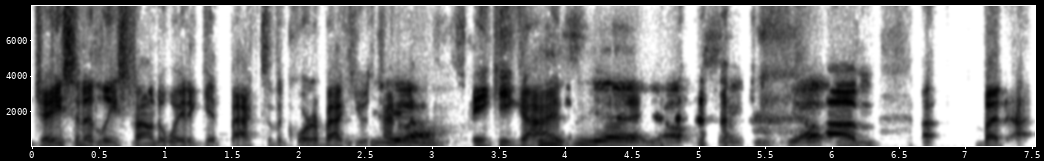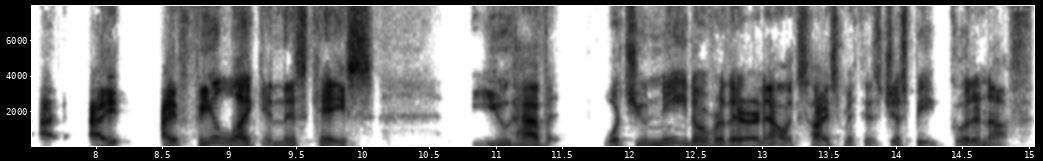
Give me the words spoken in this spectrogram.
Jason at least found a way to get back to the quarterback. He was kind yeah. of like a sneaky guy. Yeah, yep, sneaky, yep. Um, uh, but I, I I feel like in this case, you have what you need over there in Alex Highsmith is just be good enough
